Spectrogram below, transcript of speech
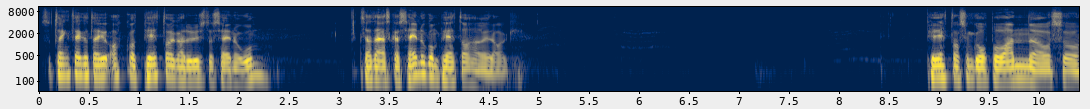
Så tenkte jeg at det er jo akkurat Peter jeg hadde lyst til å si noe om. Så at jeg skal si noe om Peter her i dag. Peter som går på vannet, og så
